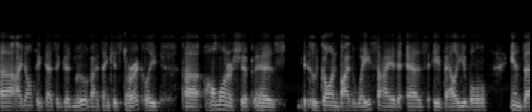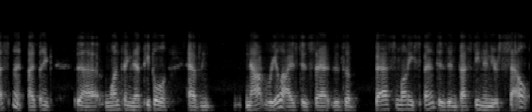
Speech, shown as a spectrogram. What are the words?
Uh, I don't think that's a good move. I think historically, uh, home ownership has gone by the wayside as a valuable investment. I think uh, one thing that people have not realized is that the best money spent is investing in yourself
